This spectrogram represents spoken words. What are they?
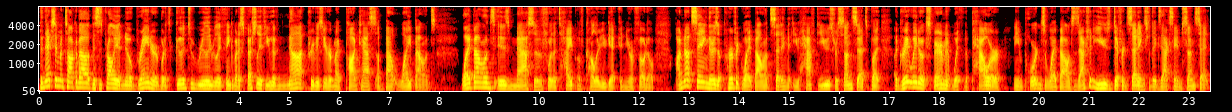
The next thing I'm going to talk about, this is probably a no brainer, but it's good to really, really think about, especially if you have not previously heard my podcasts about white balance. White balance is massive for the type of color you get in your photo. I'm not saying there's a perfect white balance setting that you have to use for sunsets, but a great way to experiment with the power, the importance of white balance is actually to use different settings for the exact same sunset.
